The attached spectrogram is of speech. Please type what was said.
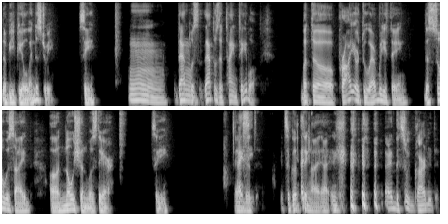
the BPO industry. See, Mm. that Mm. was that was the timetable. But uh, prior to everything, the suicide uh, notion was there. See, I see. It, it's a good I- thing I I, I disregarded it.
